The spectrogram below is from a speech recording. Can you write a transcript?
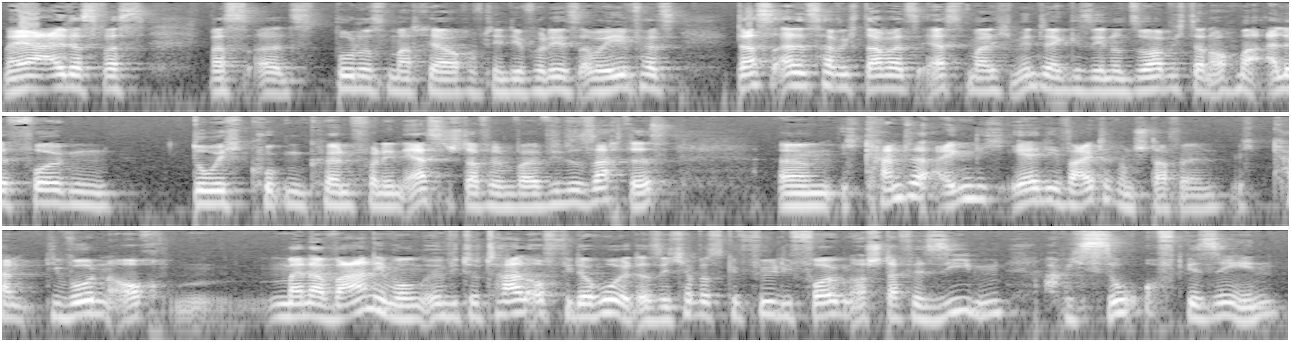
naja, all das, was, was als Bonusmaterial auch auf den DVDs ist. Aber jedenfalls, das alles habe ich damals erstmalig im Internet gesehen und so habe ich dann auch mal alle Folgen durchgucken können von den ersten Staffeln, weil, wie du sagtest, ähm, ich kannte eigentlich eher die weiteren Staffeln. Ich kann, die wurden auch meiner Wahrnehmung irgendwie total oft wiederholt. Also ich habe das Gefühl, die Folgen aus Staffel 7 habe ich so oft gesehen.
